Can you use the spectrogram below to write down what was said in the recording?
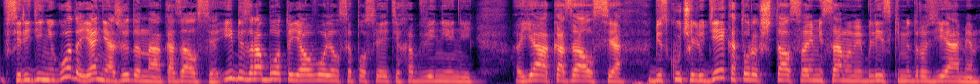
в середине года я неожиданно оказался и без работы, я уволился после этих обвинений – я оказался без кучи людей, которых считал своими самыми близкими друзьями.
